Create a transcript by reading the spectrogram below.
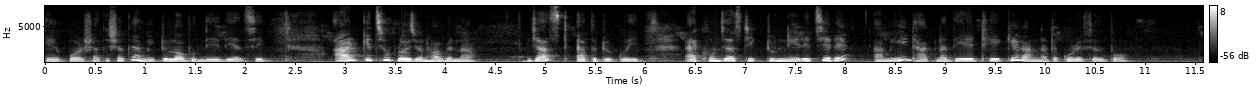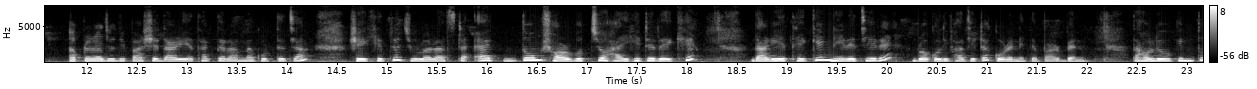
এরপর সাথে সাথে আমি একটু লবণ দিয়ে দিয়েছি। আর কিছু প্রয়োজন হবে না জাস্ট এতটুকুই। এখন জাস্ট একটু নেড়ে চেড়ে আমি ঢাকনা দিয়ে ঢেকে রান্নাটা করে ফেলব। আপনারা যদি পাশে দাঁড়িয়ে থাকতে রান্না করতে চান, সেই ক্ষেত্রে চুলা রাসটা একদম সর্বোচ্চ হাই হিটে রেখে দাঁড়িয়ে থেকে নেড়ে চেড়ে ব্রকলি ভাজিটা করে নিতে পারবেন। তাহলেও কিন্তু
